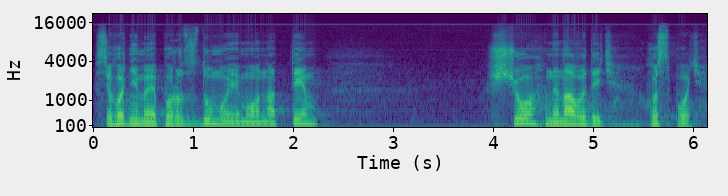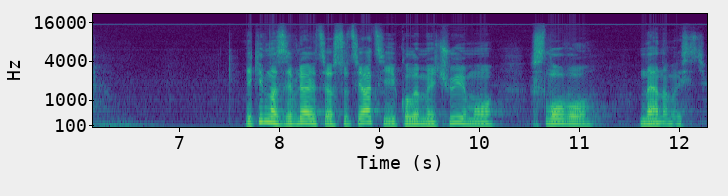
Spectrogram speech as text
Сьогодні ми пороздумуємо над тим, що ненавидить Господь. Які в нас з'являються асоціації, коли ми чуємо слово ненависть?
